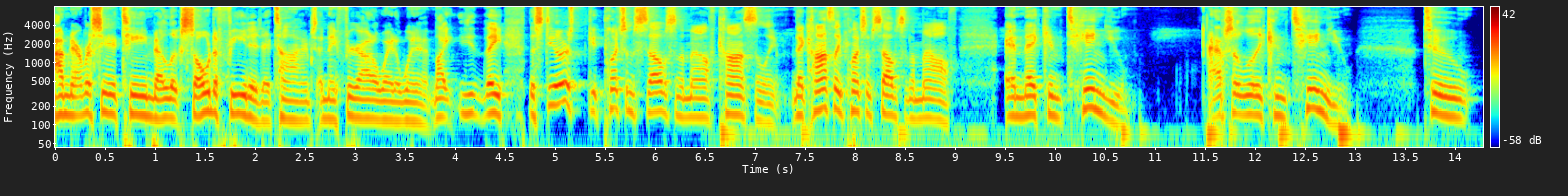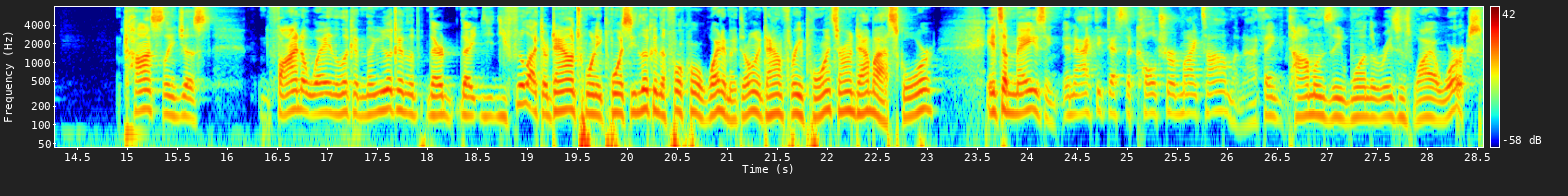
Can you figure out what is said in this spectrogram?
I've never seen a team that looks so defeated at times and they figure out a way to win it. Like they, the Steelers get punch themselves in the mouth constantly. They constantly punch themselves in the mouth, and they continue, absolutely continue, to constantly just find a way to look at them. You look at the, they're, they, you feel like they're down 20 points. You look in the fourth quarter, wait a minute, they're only down three points. They're only down by a score. It's amazing. And I think that's the culture of Mike Tomlin. I think Tomlin's the one of the reasons why it works.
